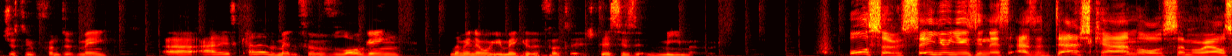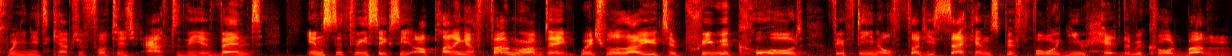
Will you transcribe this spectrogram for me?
just in front of me, uh, and it's kind of meant for vlogging, let me know what you make of the footage. This is me mode. Also, say you're using this as a dash cam or somewhere else where you need to capture footage after the event, Insta360 are planning a firmware update which will allow you to pre-record 15 or 30 seconds before you hit the record button.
